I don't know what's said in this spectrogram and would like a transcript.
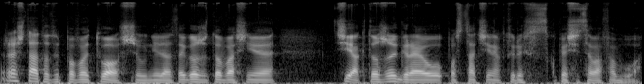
Reszta to typowe tło, szczególnie dlatego, że to właśnie ci aktorzy grają postacie, na których skupia się cała fabuła.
